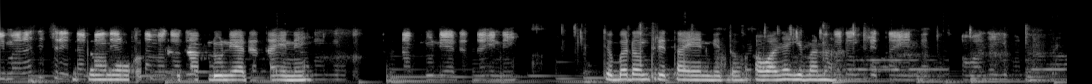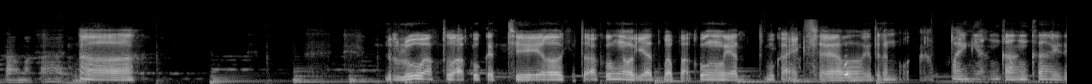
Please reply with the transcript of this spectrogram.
Gimana sih cerita Ketemu kalian pertama kali tentang dunia data ini? tentang dunia data ini? Coba dong ceritain gitu. Awalnya gimana? Coba dong ceritain gitu. Awalnya gimana? Pertama kali. Eh, dulu waktu aku kecil gitu aku ngelihat bapakku ngelihat buka Excel gitu kan "Wah, apa ini angka-angka gitu.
